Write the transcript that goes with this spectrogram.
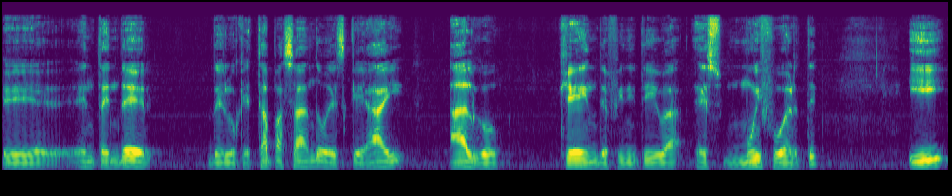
eh, entender de lo que está pasando es que hay algo que en definitiva es muy fuerte y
